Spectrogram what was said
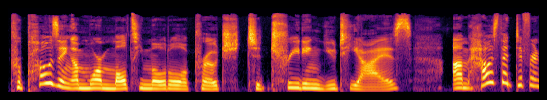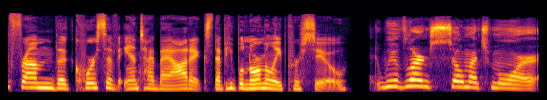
proposing a more multimodal approach to treating UTIs. Um, how is that different from the course of antibiotics that people normally pursue? We've learned so much more.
